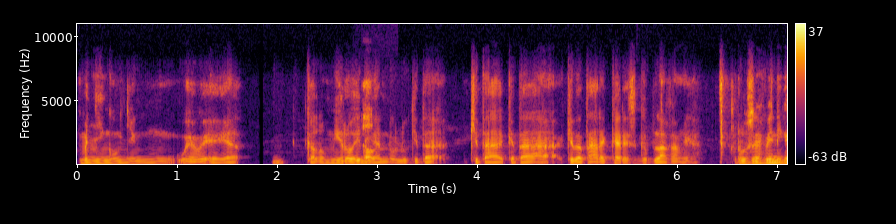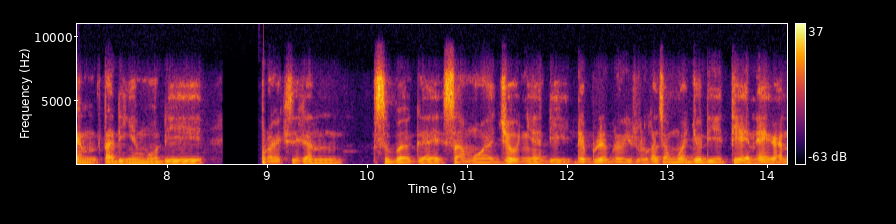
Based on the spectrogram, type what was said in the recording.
menyinggung-nyinggung WWE ya kalau Miro ini Oh. kan dulu kita kita kita kita tarik garis ke belakang ya Rusev ini kan tadinya mau diproyeksikan sebagai Samoa Joe-nya di WWE dulu kan Samoa Joe di TNA kan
